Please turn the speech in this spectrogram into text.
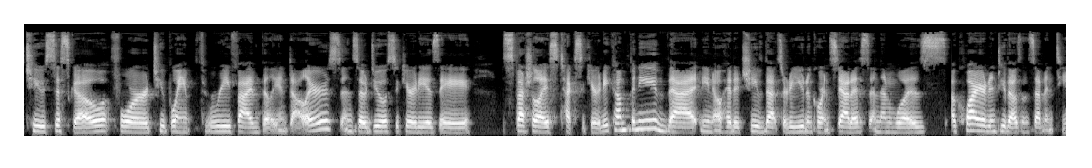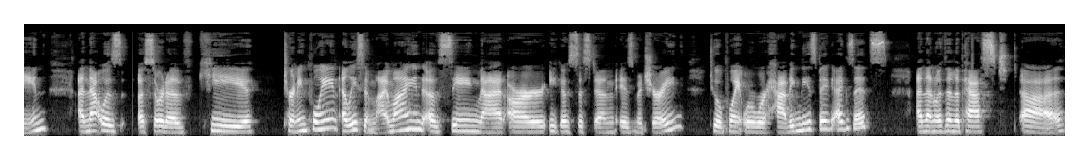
to Cisco for $2.35 billion. And so Duo Security is a specialized tech security company that, you know, had achieved that sort of unicorn status and then was acquired in 2017. And that was a sort of key turning point, at least in my mind, of seeing that our ecosystem is maturing to a point where we're having these big exits. And then within the past uh,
